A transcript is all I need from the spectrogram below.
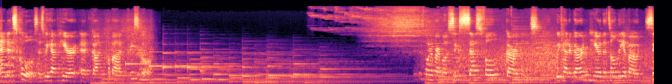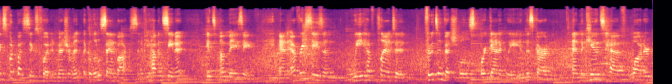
and at schools, as we have here at Gan Chabad Preschool. One of our most successful gardens. We've had a garden here that's only about six foot by six foot in measurement, like a little sandbox, and if you haven't seen it, it's amazing. And every season we have planted fruits and vegetables organically in this garden and the kids have watered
